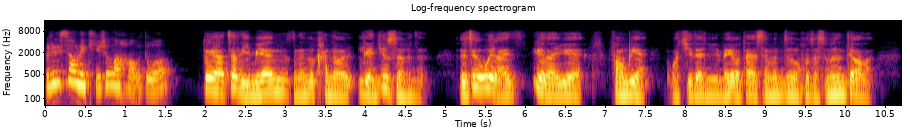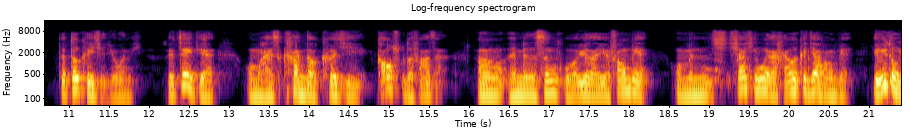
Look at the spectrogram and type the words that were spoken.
那这个效率提升了好多。对呀，这里面能够看到脸就是身份证，所以这个未来越来越方便。我记得你没有带身份证或者身份证掉了，这都可以解决问题。所以这一点。我们还是看到科技高速的发展，让人们的生活越来越方便。我们相信未来还会更加方便。有一种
